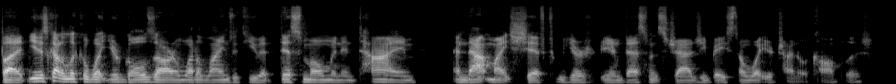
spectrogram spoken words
But you just got to look at what your goals are and what aligns with you at this moment in time. And that might shift your, your investment strategy based on what you're trying to accomplish.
